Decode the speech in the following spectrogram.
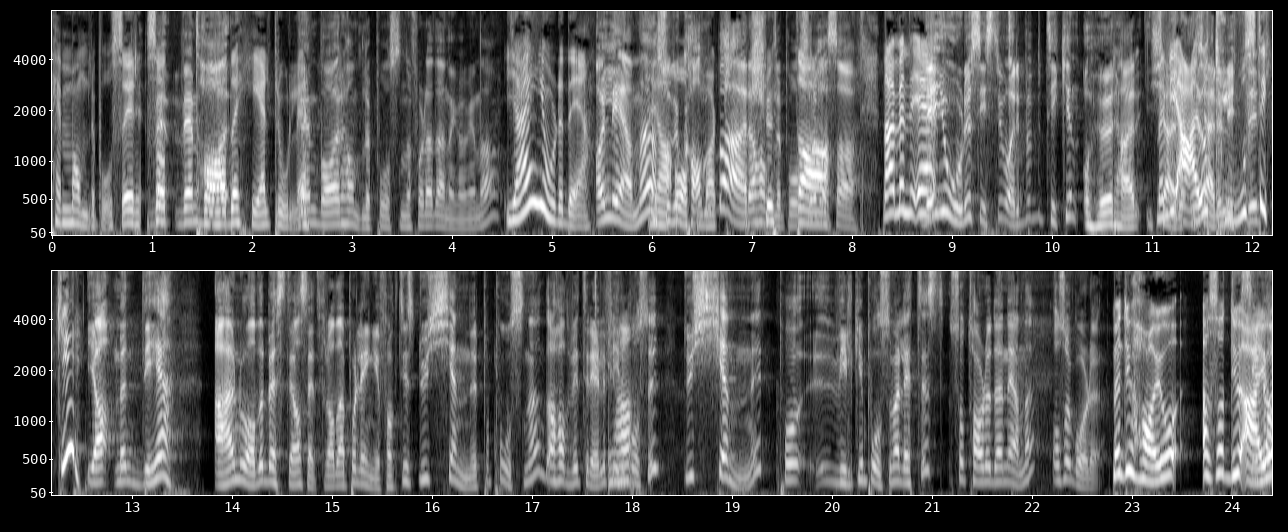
fem handleposer. Så Hvem- ta bar, det helt rolig. Hvem bar handleposene for deg denne gangen, da? Jeg gjorde det. Alene? Ja, så du kan bære handleposer, Slutt, altså? Nei, men Det gjorde du sist vi var i butikken. Og hør her, kjære, Men vi er jo to lytter. stykker! Ja, men det er noe av det beste jeg har sett fra deg på lenge, faktisk. Du kjenner på posene. Da hadde vi tre eller fire Ja. poser. Du kjenner på uh, hvilken pose som er lettest, så tar du den ene, og så går du. Men du har jo Altså, du er jo,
